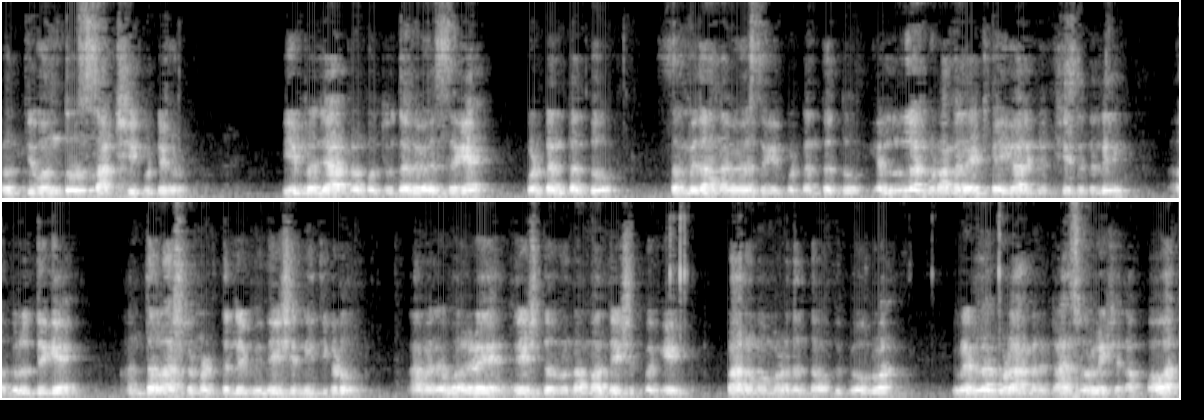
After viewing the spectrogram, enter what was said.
ಪ್ರತಿಯೊಂದು ಸಾಕ್ಷಿ ಗುಡ್ಡೆಗಳು ಈ ಪ್ರಜಾಪ್ರಭುತ್ವದ ವ್ಯವಸ್ಥೆಗೆ ಕೊಟ್ಟಂತದ್ದು ಸಂವಿಧಾನ ವ್ಯವಸ್ಥೆಗೆ ಕೊಟ್ಟಂತದ್ದು ಎಲ್ಲ ಕೂಡ ಆಮೇಲೆ ಕೈಗಾರಿಕಾ ಕ್ಷೇತ್ರದಲ್ಲಿ ಅಭಿವೃದ್ಧಿಗೆ ಅಂತಾರಾಷ್ಟ್ರ ಮಟ್ಟದಲ್ಲಿ ವಿದೇಶಿ ನೀತಿಗಳು ಆಮೇಲೆ ಹೊರಗಡೆ ದೇಶದವರು ನಮ್ಮ ದೇಶದ ಬಗ್ಗೆ ಪ್ರಾರಂಭ ಮಾಡಿದಂತ ಒಂದು ಗೌರವ ಇವೆಲ್ಲ ಕೂಡ ಆಮೇಲೆ ಟ್ರಾನ್ಸ್ಫಾರ್ಮೇಶನ್ ಆಫ್ ಪವರ್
